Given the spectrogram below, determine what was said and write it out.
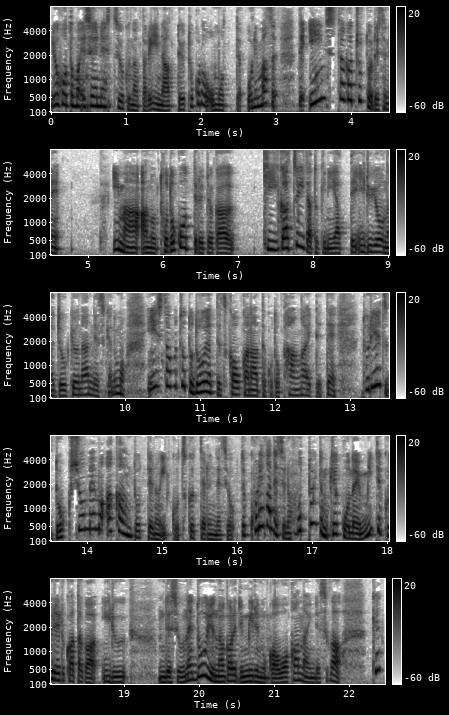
両方とも SNS 強くなったらいいなっていうところを思っております。で、インスタがちょっとですね、今、あの、滞ってるというか、気がついた時にやっているような状況なんですけども、インスタもちょっとどうやって使おうかなってことを考えてて、とりあえず読書メモアカウントっていうのを1個作ってるんですよ。で、これがですね、ほっといても結構ね、見てくれる方がいるんですよね。どういう流れで見るのかわかんないんですが、結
